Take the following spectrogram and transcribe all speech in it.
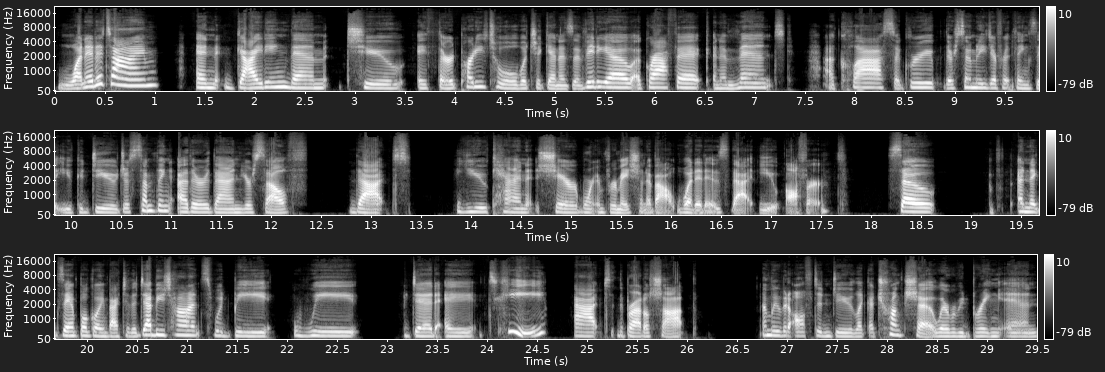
one at a time, and guiding them to a third party tool, which again is a video, a graphic, an event, a class, a group. There's so many different things that you could do, just something other than yourself that you can share more information about what it is that you offer. So, an example going back to the debutantes would be we did a tea at the bridal shop, and we would often do like a trunk show where we would bring in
